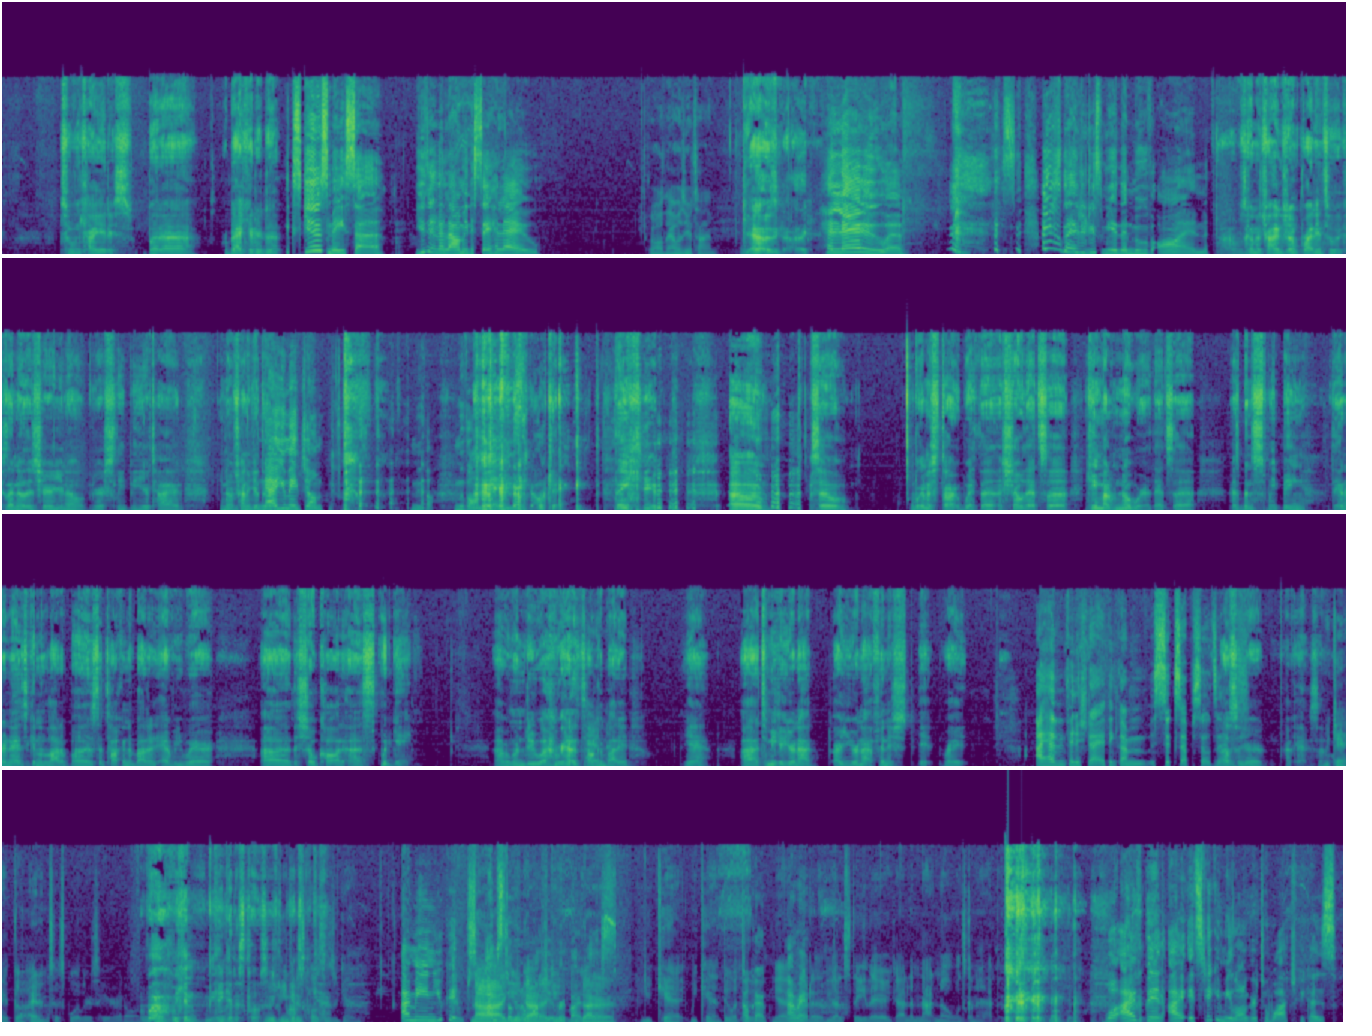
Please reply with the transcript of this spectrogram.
Two week hiatus, but uh, we're back here to do. Excuse me, sir. You didn't allow me to say hello. Well, that was your time. Yeah, I was, I, Hello. Are you just gonna introduce me and then move on? I was gonna try and jump right into it because I know that you're, you know, you're sleepy, you're tired, you know, trying to get. Now the- you may jump. move on. Move on, okay. Thank you. um, so we're gonna start with a, a show that's uh, came out of nowhere. That's uh, has been sweeping the internet. It's getting a lot of buzz. They're talking about it everywhere. Uh, the show called uh, Squid Game. Uh, we're gonna do. Uh, we're gonna talk Yeah, about it. Yeah. Uh, Tamika, you're not. Are you? You're not finished it, right? I haven't finished that. I think I'm six episodes in. Oh, so you're okay. So We can't go ahead into spoilers here at all. well, we can we can get as close. we as can get as close can. as we can. I mean, you could. Nah, I'm still you gonna gotta, watch it you, you regardless. gotta, you can't, we can't do it. Too. Okay. Yeah. All you right. Gotta, you gotta stay there. You gotta not know what's gonna happen. Well, I've been I it's taken me longer to watch because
